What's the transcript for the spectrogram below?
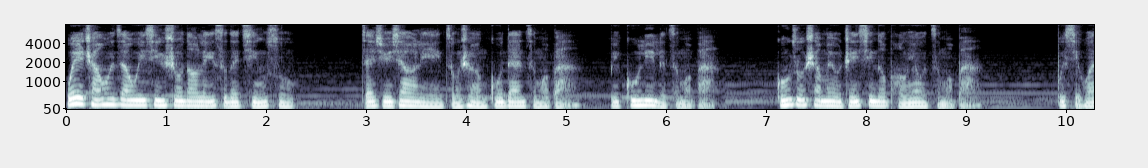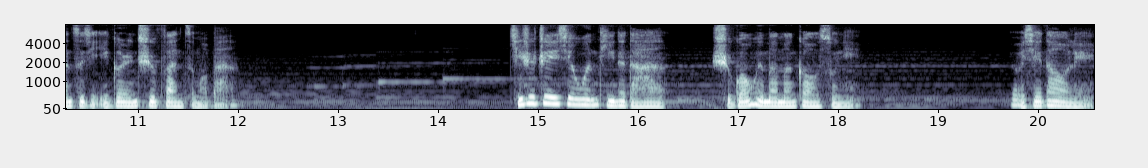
我也常会在微信收到类似的倾诉，在学校里总是很孤单，怎么办？被孤立了怎么办？工作上没有真心的朋友怎么办？不喜欢自己一个人吃饭怎么办？其实这些问题的答案，时光会慢慢告诉你。有些道理，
